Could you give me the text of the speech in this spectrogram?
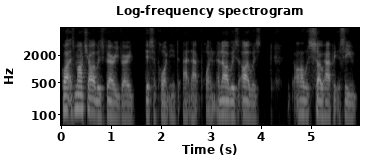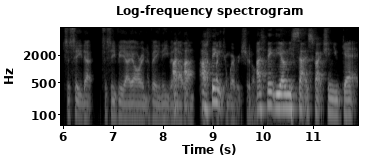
quite as much. I was very very disappointed at that point, and I was I was I was so happy to see to see that to see VAR intervene, even I, though I, I think whether it should. I think the only satisfaction you get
